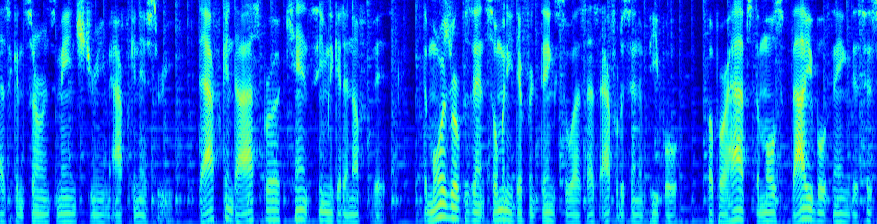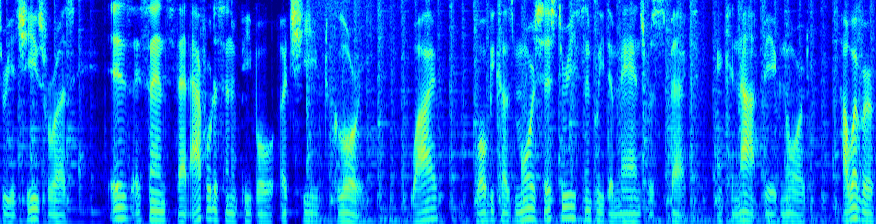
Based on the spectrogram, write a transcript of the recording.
as it concerns mainstream African history. The African diaspora can't seem to get enough of it. The Moors represent so many different things to us as Afro-descendant people, but perhaps the most valuable thing this history achieves for us is a sense that Afro-descendant people achieved glory. Why? Well, because Moorish history simply demands respect and cannot be ignored. However,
